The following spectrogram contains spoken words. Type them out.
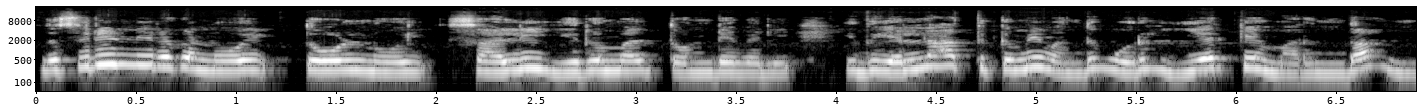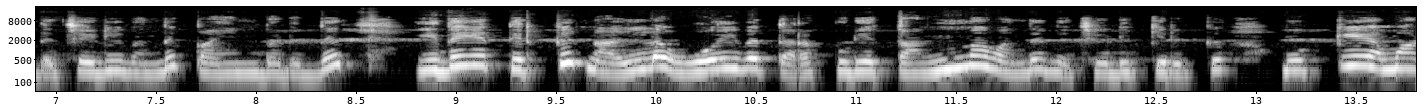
இந்த சிறுநீரக நோய் தோல் நோய் சளி இருமல் தொண்டைவலி இது எல்லாத்துக்குமே வந்து ஒரு இயற்கை மருந்தாக இந்த செடி வந்து பயன்படுது. இதயத்திற்கு நல்ல ஓய்வை தரக்கூடிய தன்மை வந்து இந்த செடிக்கு இருக்குது முக்கியமாக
